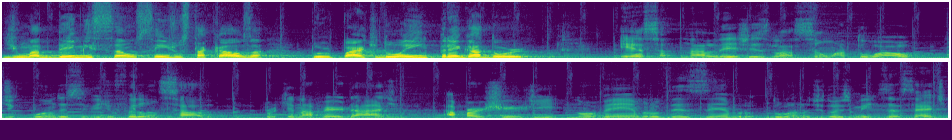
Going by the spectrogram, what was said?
de uma demissão sem justa causa por parte do empregador. Essa na legislação atual de quando esse vídeo foi lançado, porque na verdade a partir de novembro, dezembro do ano de 2017,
